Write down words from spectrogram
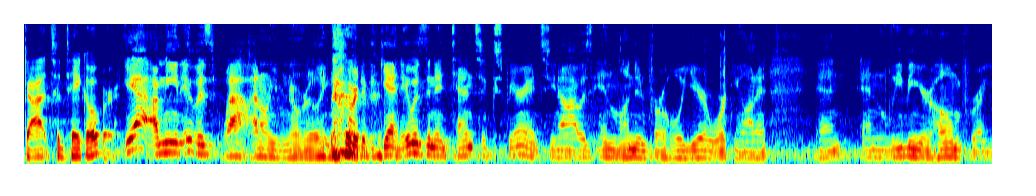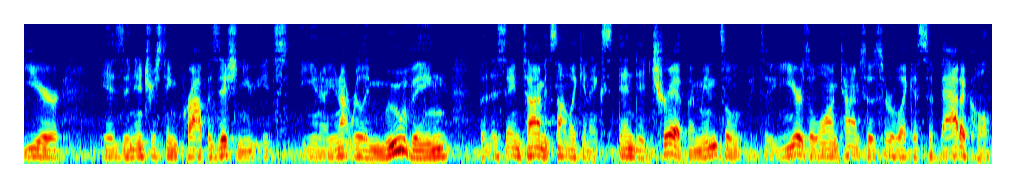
got to take over? Yeah, I mean, it was wow. I don't even know really know where to begin. It was an intense experience. You know, I was in London for a whole year working on it, and and leaving your home for a year is an interesting proposition. You, it's you know, you're not really moving, but at the same time, it's not like an extended trip. I mean, it's a it's a year is a long time, so it's sort of like a sabbatical.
